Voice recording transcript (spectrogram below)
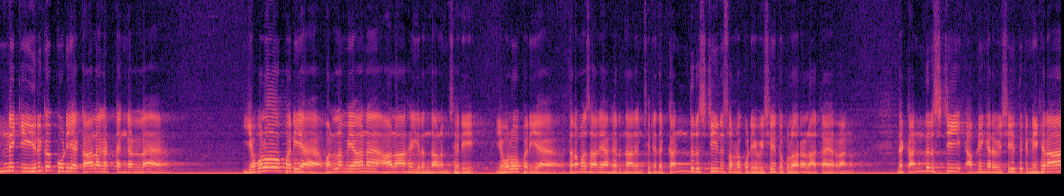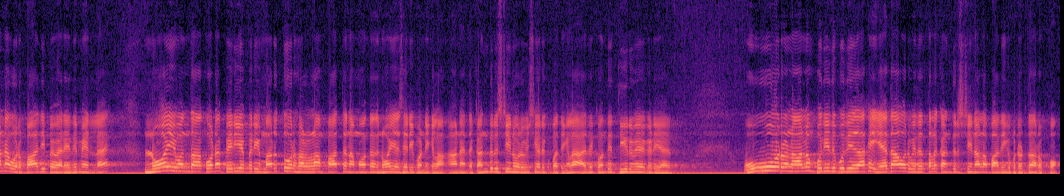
இன்னைக்கு இருக்கக்கூடிய காலகட்டங்களில் எவ்வளோ பெரிய வல்லமையான ஆளாக இருந்தாலும் சரி எவ்வளோ பெரிய திறமசாலியாக இருந்தாலும் சரி இந்த கண் திருஷ்டின்னு சொல்லக்கூடிய விஷயத்துக்குள்ளார லாக் ஆயிடுறாங்க. இந்த கண் திருஷ்டி அப்படிங்கிற விஷயத்துக்கு நிகரான ஒரு பாதிப்பு வேறு எதுவுமே இல்லை. நோய் வந்தால் கூட பெரிய பெரிய மருத்துவர்கள்லாம் பார்த்து நம்ம வந்து அந்த நோயை சரி பண்ணிக்கலாம். ஆனால் இந்த கண் திருஷ்டின்னு ஒரு விஷயம் இருக்குது பார்த்தீங்களா அதுக்கு வந்து தீர்வே கிடையாது. ஒவ்வொரு நாளும் புதிது புதிதாக ஏதாவது ஒரு விதத்தில் கண் திருஷ்டினால் பாதிக்கப்பட்டு தான் இருப்போம்.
